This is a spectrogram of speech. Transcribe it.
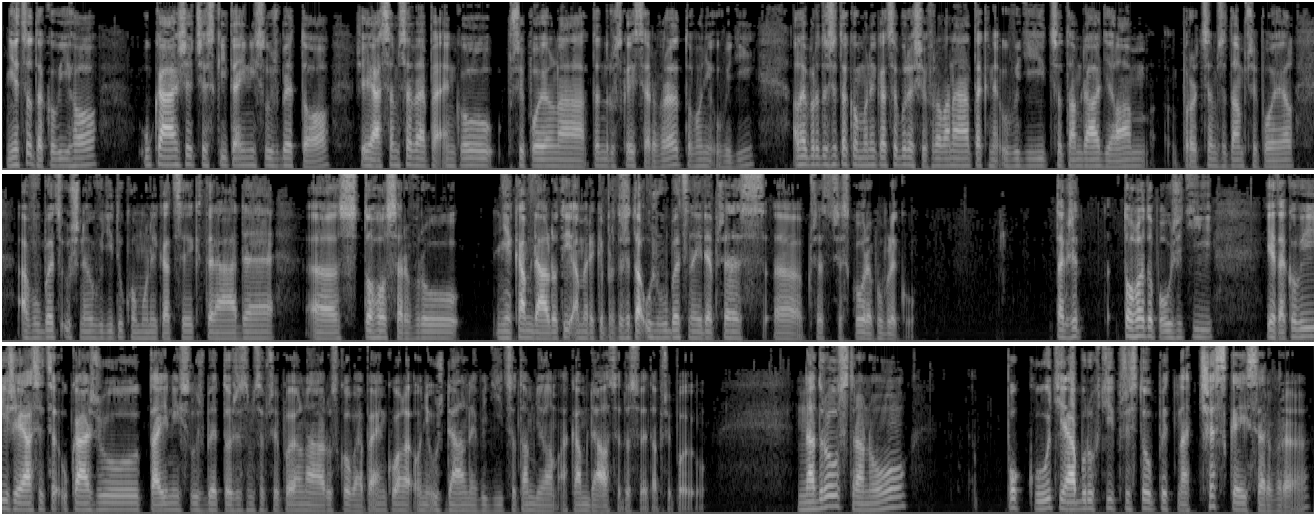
Něco takového ukáže český tajný službě to, že já jsem se vpn připojil na ten ruský server, to oni uvidí, ale protože ta komunikace bude šifrovaná, tak neuvidí, co tam dál dělám, proč jsem se tam připojil a vůbec už neuvidí tu komunikaci, která jde eh, z toho serveru někam dál do té Ameriky, protože ta už vůbec nejde přes, eh, přes Českou republiku. Takže tohleto použití je takový, že já sice ukážu tajný službě to, že jsem se připojil na ruskou VPN, ale oni už dál nevidí, co tam dělám a kam dál se do světa připojuju. Na druhou stranu, pokud já budu chtít přistoupit na český server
